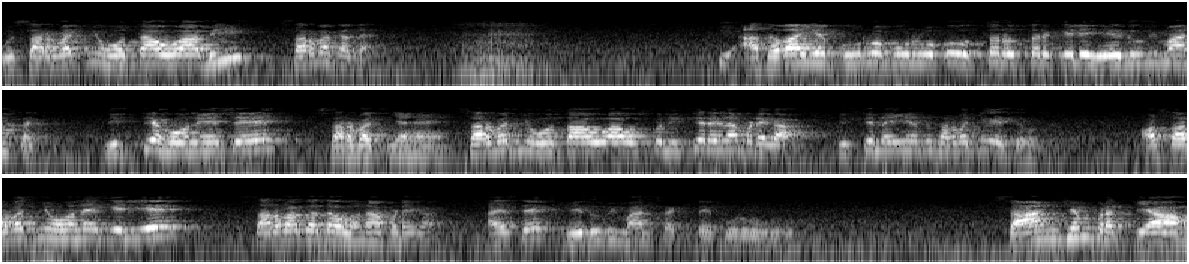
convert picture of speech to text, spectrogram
वो सर्वज्ञ होता हुआ भी सर्वगत है। अथवा ये पूर्व पूर्व को उत्तर उत्तर के लिए हेतु भी मान सकते नित्य होने से सर्वज्ञ है। सर्वज्ञ होता हुआ उसको नित्य रहना पड़ेगा। नित्य नहीं है तो सर्वज्ञ कैसे हो सकता और सर्वज्ञ होने के लिए सर्वगत होना पड़ेगा। ऐसे हेतु भी मान सकते हैं पूर्व गुरु। सांख्यम प्रत्याह,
